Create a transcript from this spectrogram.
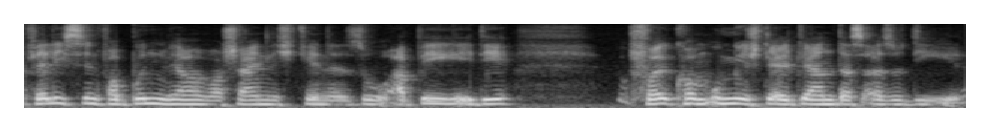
fällig sind, verbunden wäre wahrscheinlich keine so abwegige Idee, vollkommen umgestellt werden, dass also die,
